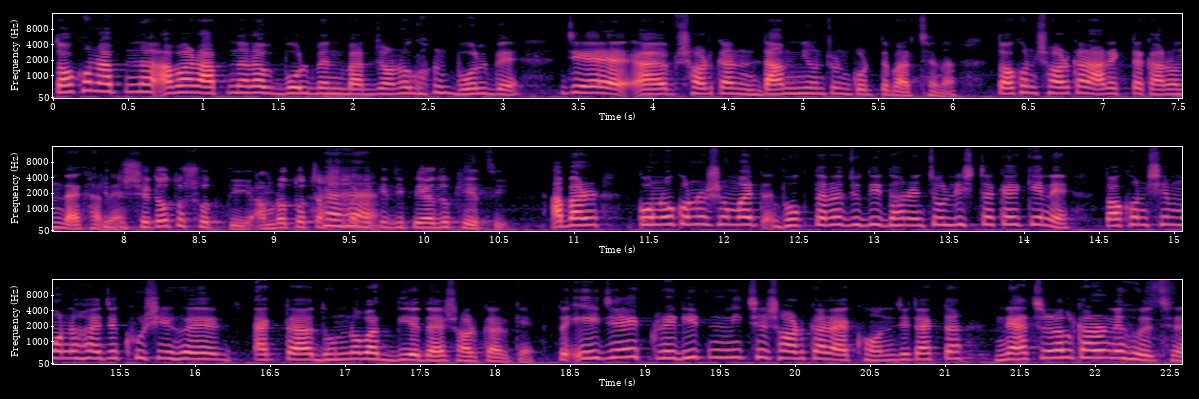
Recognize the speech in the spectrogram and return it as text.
তখন আপনার আবার আপনারা বলবেন বা জনগণ বলবে যে সরকার দাম নিয়ন্ত্রণ করতে পারছে না। তখন সরকার আরেকটা কারণ দেখাবে। সেটাও তো সত্যি। আমরা তো চারশো হ্যাঁ, টাকা হ্যাঁ। কেজি পেঁয়াজও খেয়েছি। আবার কোনো কোনো সময় ভোক্তারা যদি ধরেন চল্লিশ টাকায় কেনে তখন সে মনে হয় যে খুশি হয়ে একটা ধন্যবাদ দিয়ে দেয় সরকারকে। তো এই যে ক্রেডিট নিচ্ছে সরকার এখন যেটা একটা ন্যাচারাল কারণে হয়েছে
